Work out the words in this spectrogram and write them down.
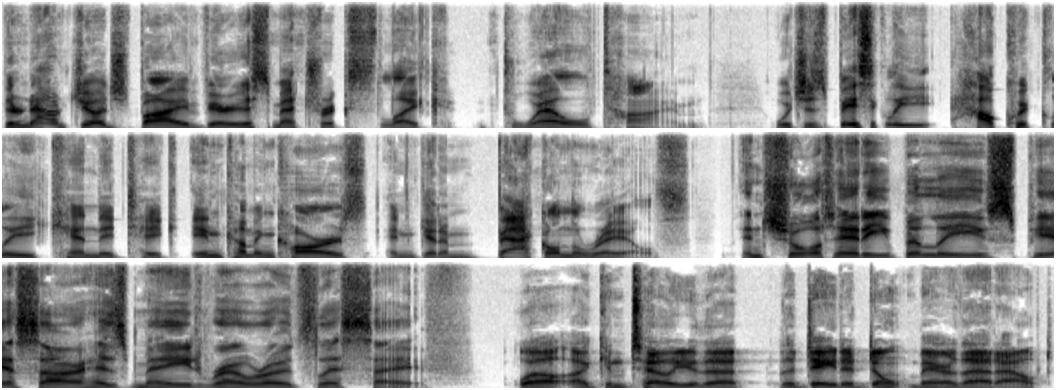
They're now judged by various metrics like dwell time, which is basically how quickly can they take incoming cars and get them back on the rails. In short, Eddie believes PSR has made railroads less safe. Well, I can tell you that the data don't bear that out.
